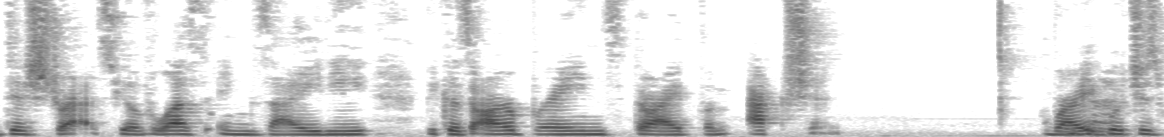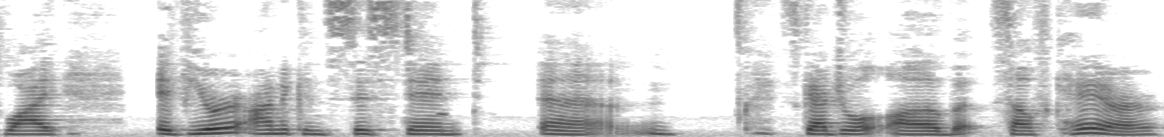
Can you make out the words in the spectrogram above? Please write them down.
distress, you have less anxiety because our brains thrive from action, right? Mm-hmm. Which is why if you're on a consistent um, schedule of self care,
